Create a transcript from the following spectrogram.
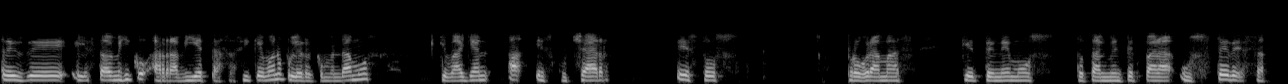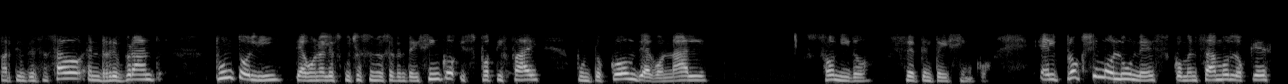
desde el Estado de México a Rabietas. Así que bueno, pues les recomendamos que vayan a escuchar estos programas que tenemos totalmente para ustedes a partir de ese sábado en Rebrand .ly, diagonal escucha sonido 75 y spotify.com, diagonal sonido 75. El próximo lunes comenzamos lo que es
